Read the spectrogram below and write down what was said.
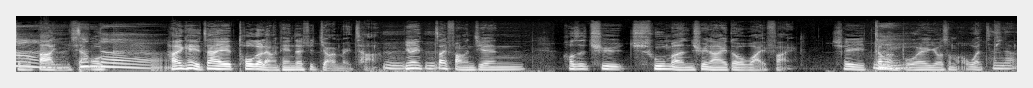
什么大影响。真的，我还可以再拖个两天再去缴，也没差。嗯，因为在房间或是去出门去哪里都有 WiFi，所以根本不会有什么问题。真的。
